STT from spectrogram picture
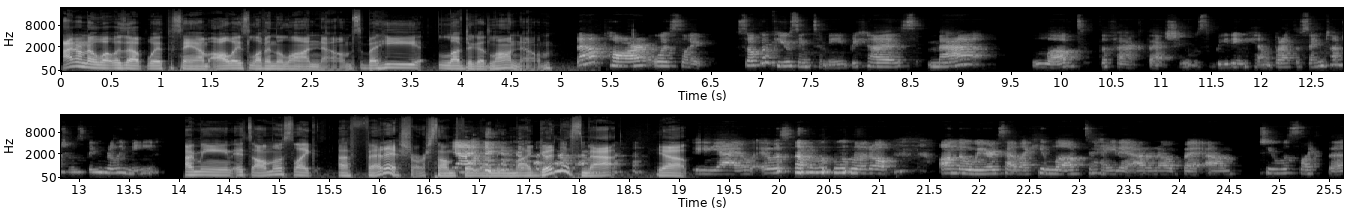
I don't know what was up with Sam always loving the lawn gnomes, but he loved a good lawn gnome. That part was like so confusing to me because Matt loved the fact that she was beating him, but at the same time she was being really mean. I mean, it's almost like a fetish or something. Yeah. I mean, my goodness, Matt. Yeah. Yeah, it, it was a little on the weird side. Like he loved to hate it. I don't know, but um, she was like the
